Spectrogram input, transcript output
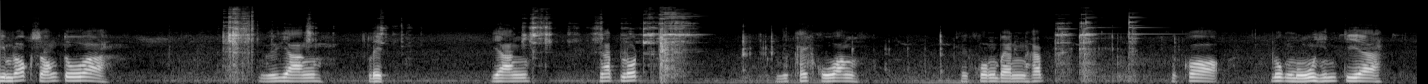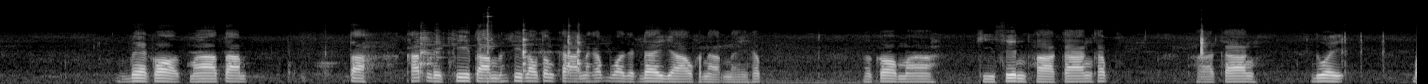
ครีมล็อกสองตัว หรือยางเหล็ก ยางงัดรถหรือไขควง ไขควงแบนครับ แล้วก็ลูกหมูหินเจียแม่ก็มาตามตาคัดเหล็กที่ตามที่เราต้องการนะครับ ว่าจะได้ยาวขนาดไหนครับ แล้วก็มาขีดเส้นผ่ากลางครับ ผ่ากลางด้วยใบ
